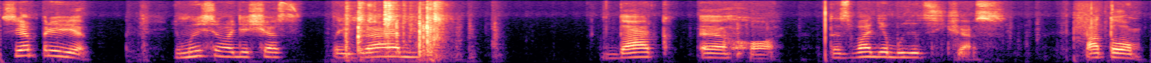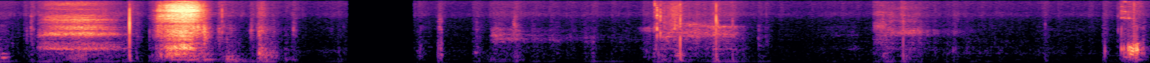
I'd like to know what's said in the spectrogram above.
Всем привет! И мы сегодня сейчас поиграем в Dark Echo. Название будет сейчас. Потом. Код.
